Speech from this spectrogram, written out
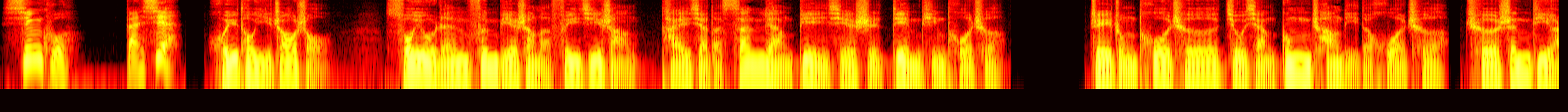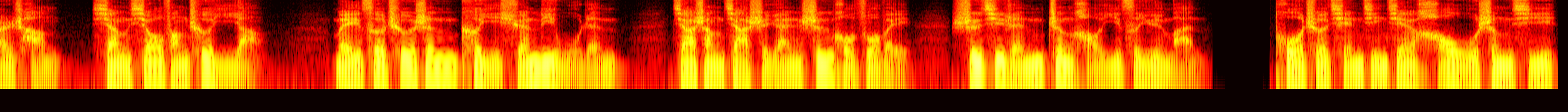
辛苦，感谢。”回头一招手，所有人分别上了飞机上台下的三辆便携式电瓶拖车。这种拖车就像工厂里的货车，车身低而长，像消防车一样，每侧车身可以悬立五人，加上驾驶员身后座位，十七人正好一次运完。拖车前进间毫无声息，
